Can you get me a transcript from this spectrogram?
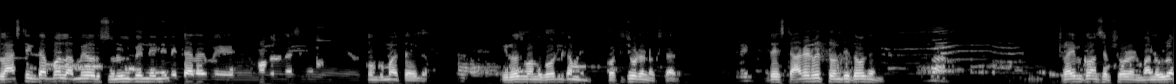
ప్లాస్టిక్ డబ్బాలు అమ్మేవారు. సునుగు పిండిని తల మొగలు నచ్చిన కుంకుమ తైలు. ఈ రోజు వంద కోట్ల కంపెనీ కొట్టి చూడండి ఒకసారి. They started with twenty thousand tribe concept చూడండి మన ఊరు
